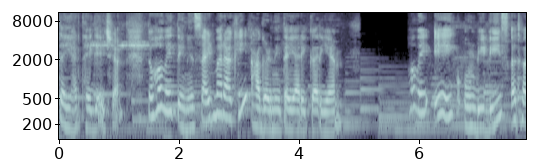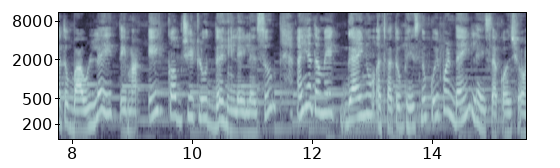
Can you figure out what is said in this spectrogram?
તૈયાર થઈ ગઈ છે. તો હવે તેને સાઈડમાં રાખી આગળની તૈયારી કરીએ. હવે એક ઊંડી ડીશ અથવા તો બાઉલ લઈ તેમાં એક કપ જેટલું દહીં લઈ લેશું. અહીંયા તમે ગાયનું અથવા તો ભેંસનું કોઈ પણ દહીં લઈ શકો છો.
